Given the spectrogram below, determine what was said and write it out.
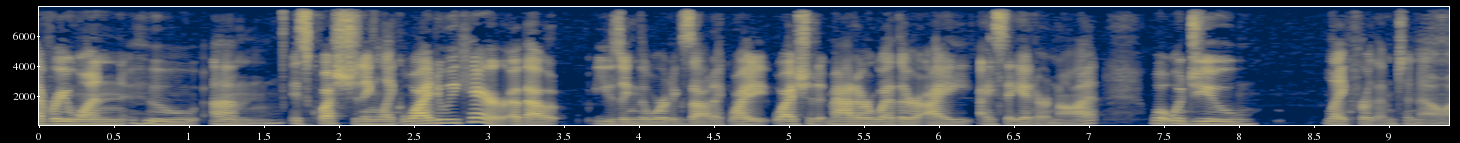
everyone who um, is questioning like why do we care about using the word exotic? Why why should it matter whether i i say it or not? What would you like for them to know?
